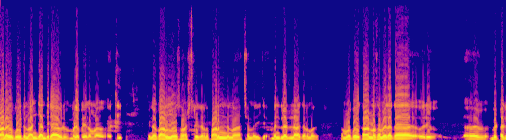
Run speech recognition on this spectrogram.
നാലാം തീയതി പോയിരുന്നു അഞ്ചാം തീയതി രാവിലെ വെളുപ്പിന് നമ്മൾ എത്തി. പിന്നെ പാണുന്ന ദിവസം ആശുപത്രി കിടന്ന് പാണുന്ന അച്ഛൻ മരിക്കുക വെന്റിലേറ്ററിലാണ് കിടന്നത്. നമ്മൾ പോയി കാണുന്ന സമയത്തൊക്കെ ഒരു വെട്ടൽ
